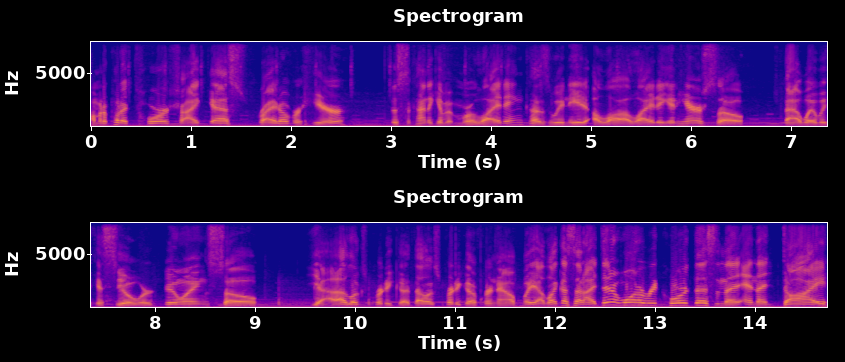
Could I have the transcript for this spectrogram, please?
I'm gonna put a torch, I guess, right over here, just to kind of give it more lighting because we need a lot of lighting in here. So that way we can see what we're doing. So yeah, that looks pretty good. That looks pretty good for now. But yeah, like I said, I didn't want to record this and then and then die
